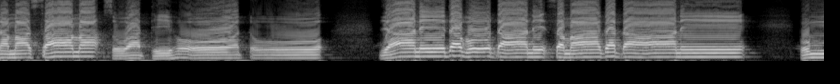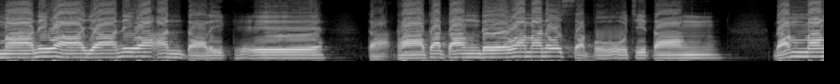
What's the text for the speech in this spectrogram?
นามาสามะสวัสดิโหตุ ยานิตาภูตานิสมากตานิภุมมานิวายานิวาอันตลิเคตถาคตังเทวมนุสสปูจิตังดัมมัง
